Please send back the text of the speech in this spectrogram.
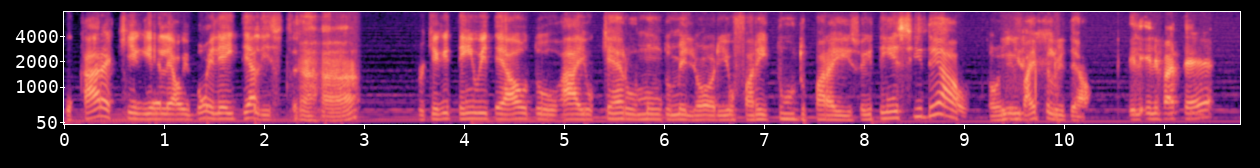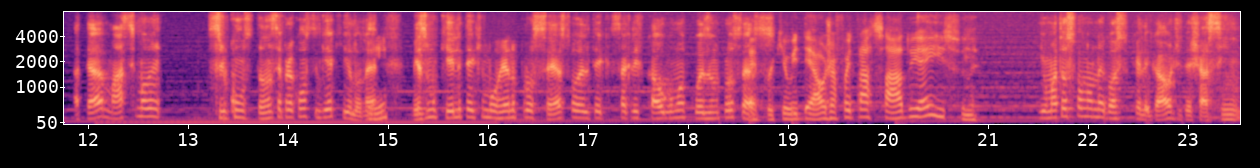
O cara que ele é leal e bom, ele é idealista. Uhum. Porque ele tem o ideal do, ah, eu quero o um mundo melhor e eu farei tudo para isso. Ele tem esse ideal. Então ele vai pelo ideal. Ele, ele vai até, até a máxima circunstância para conseguir aquilo, né? Sim. Mesmo que ele tenha que morrer no processo ou ele tenha que sacrificar alguma coisa no processo. É, porque o ideal já foi traçado e é isso, né? E o Matheus falou um negócio que é legal de deixar assim,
